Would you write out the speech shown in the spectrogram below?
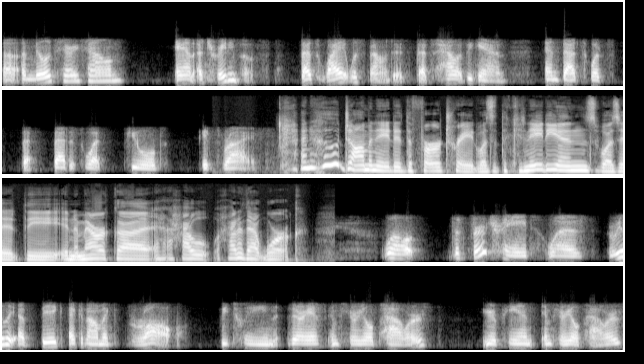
uh, a military town and a trading post. That's why it was founded. That's how it began, and that's what's that, that is what fueled its rise. And who dominated the fur trade? Was it the Canadians? Was it the in America? How how did that work? Well, the fur trade was really a big economic brawl between various imperial powers, European imperial powers,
